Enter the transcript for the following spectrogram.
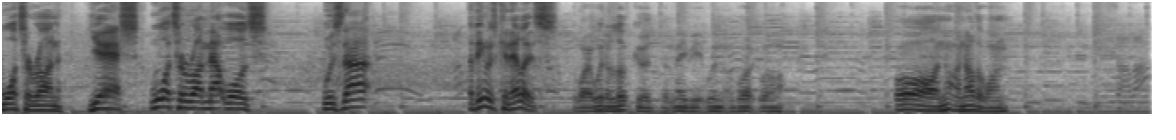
What a run. Yes. What a run that was. Was that? I think it was Canellas. Well, it would have looked good, but maybe it wouldn't have worked well. Oh, not another one. Salah.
